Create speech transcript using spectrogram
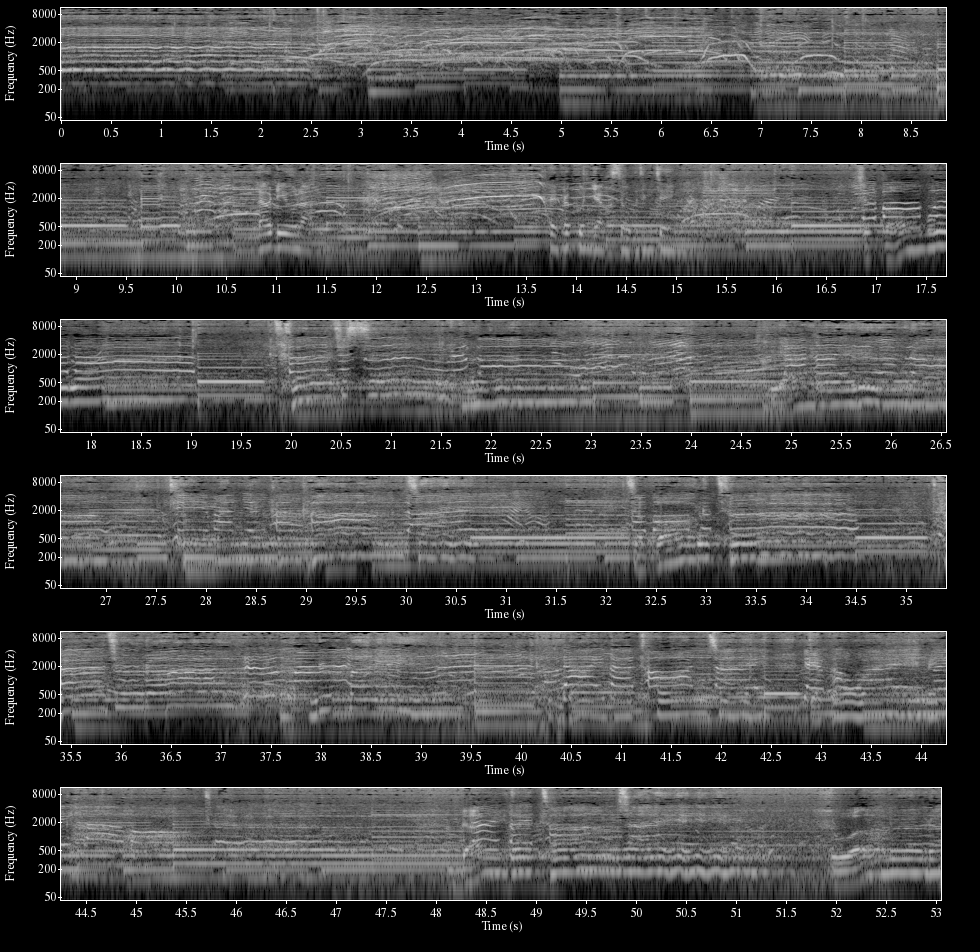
แล้วดิวล่ะ เป็นพระคุณอย่างสูงจริงๆจะบอกว่ารักเธอจะซึ้งหรือเปล่า ว่าเมื่อไร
